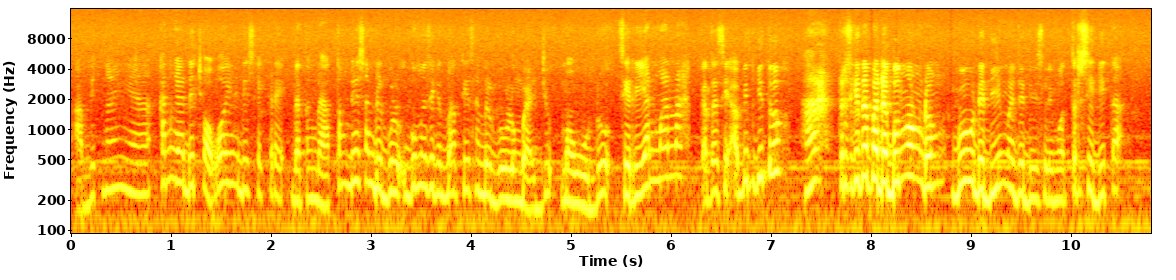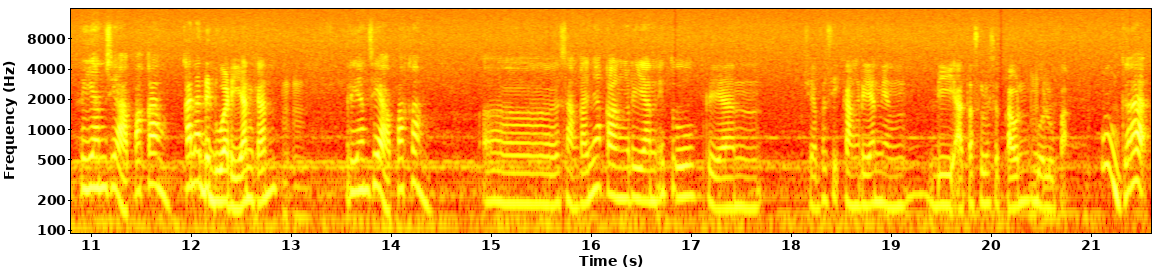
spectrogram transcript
Abid nanya kan nggak ada cowok ya di sekre? Datang datang dia sambil gulung gue masih inget banget dia sambil gulung baju mau wudhu si Rian mana? Kata si Abid gitu. Hah? Terus kita pada bengong dong. Gue udah diem aja di selimut. Terus si Dita Rian siapa Kang? Kan ada dua Rian kan. Rian siapa Kang? Eh, sangkanya Kang Rian itu. Rian siapa sih Kang Rian yang di atas lu setahun? Gue lupa. Enggak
